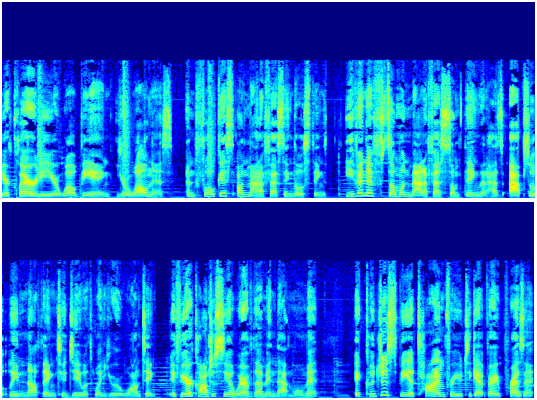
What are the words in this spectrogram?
your clarity, your well being, your wellness, and focus on manifesting those things. Even if someone manifests something that has absolutely nothing to do with what you're wanting, if you're consciously aware of them in that moment, it could just be a time for you to get very present.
